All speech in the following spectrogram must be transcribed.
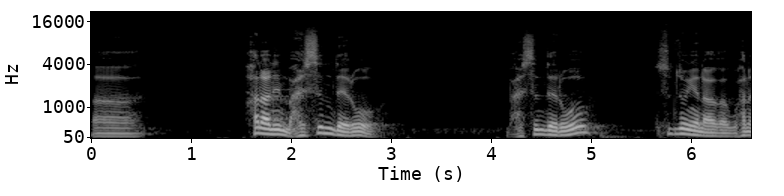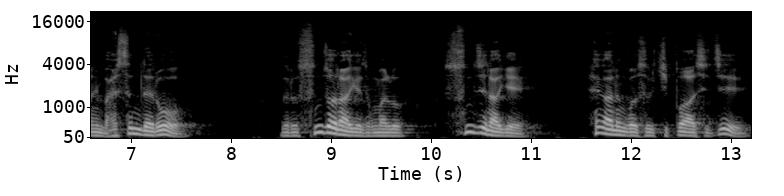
아, 하나님 말씀대로 말씀대로 순종해 나가고 하나님 말씀대로 그대로 순전하게 정말로 순진하게 행하는 것을 기뻐하시지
